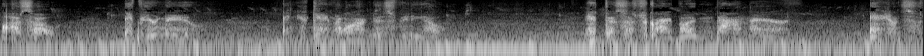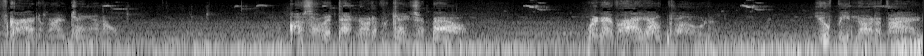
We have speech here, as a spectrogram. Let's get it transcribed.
Also, if you're new, and you came along this video, hit the subscribe button down there and subscribe to my channel. Also hit that notification bell. Whenever I upload, you'll be notified.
